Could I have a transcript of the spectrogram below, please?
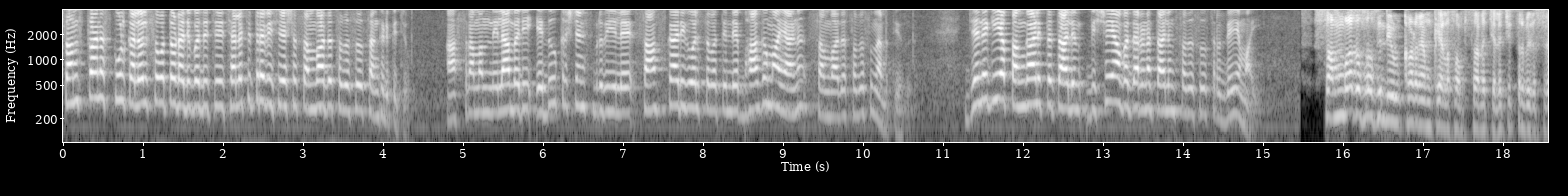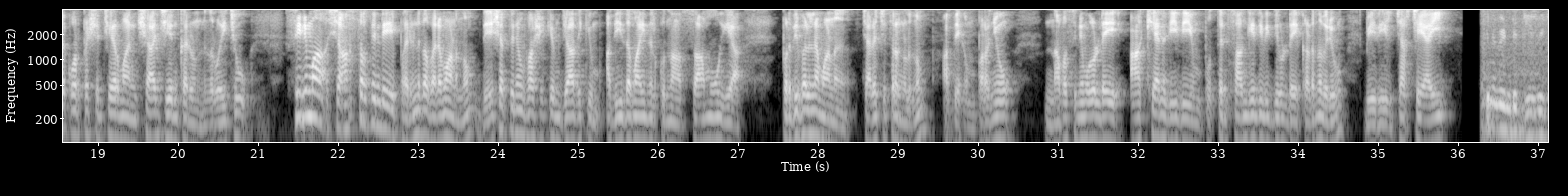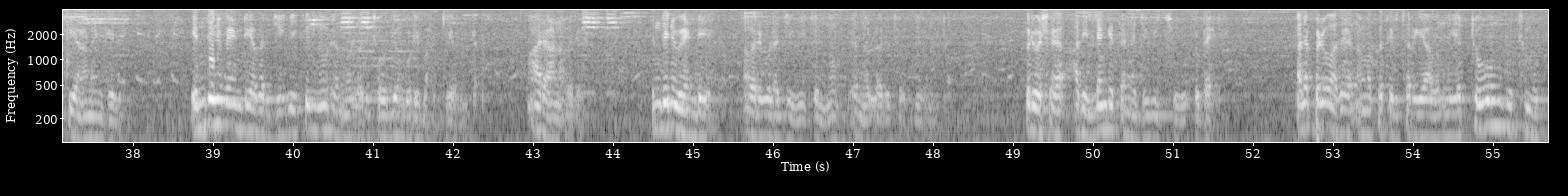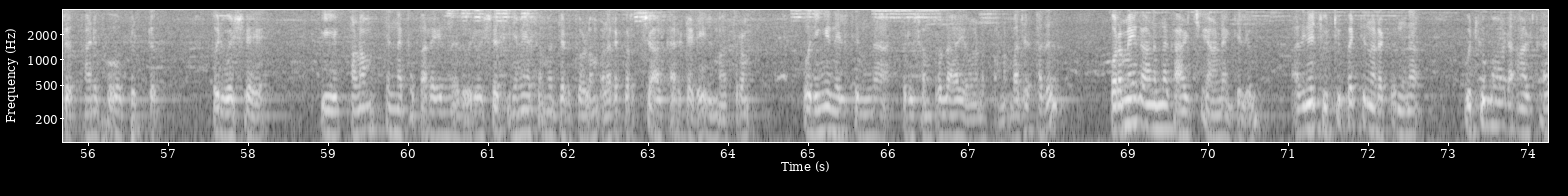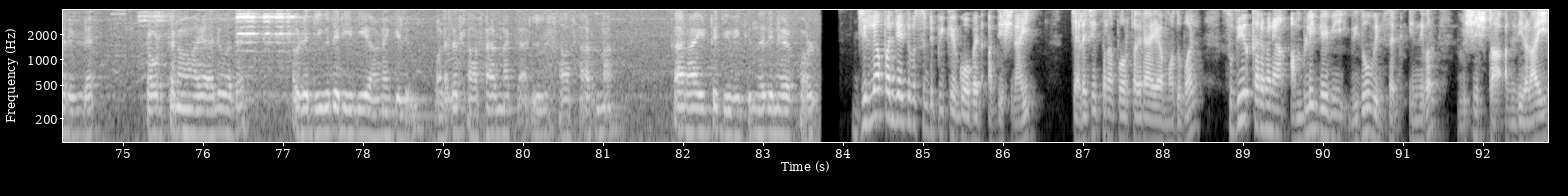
സംസ്ഥാന സ്കൂൾ കലോത്സവത്തോടനുബന്ധിച്ച് ചലച്ചിത്ര വിശേഷ സംവാദ സദസ്സ് സംഘടിപ്പിച്ചു. ആശ്രമം നിലാമ്പരി യദു കൃഷ്ണൻ സ്മൃതിയിലെ സാംസ്കാരികോത്സവത്തിന്റെ ഭാഗമായാണ് സംവാദ സദസ്സ് നടത്തിയത്. ജനകീയ പങ്കാളിത്തത്താലും വിഷയാവതരണത്താലും സദസ്സ് ശ്രദ്ധേയമായി. സംവാദ സദസ്സിന്റെ ഉദ്ഘാടനം കേരള സംസ്ഥാന ചലച്ചിത്ര വികസന കോർപ്പറേഷൻ ചെയർമാൻ ഷാജിയൻ കരുൺ നിർവഹിച്ചു. സിനിമ ശാസ്ത്രത്തിന്റെ പരിണിത ഫലമാണെന്നും ദേശത്തിനും ഭാഷയ്ക്കും ജാതിക്കും അതീതമായി നിൽക്കുന്ന സാമൂഹിക പ്രതിഫലനമാണ് ചലച്ചിത്രങ്ങളെന്നും അദ്ദേഹം പറഞ്ഞു. നവസിനിമകളുടെ ആഖ്യാന രീതിയും പുത്തൻ സാങ്കേതിക വിദ്യകളുടെ കടന്നുവരും വേദിയിൽ ചർച്ചയായി. വേണ്ടി ജീവിക്കുകയാണെങ്കിൽ എന്തിനു വേണ്ടി അവർ ജീവിക്കുന്നു എന്നുള്ളൊരു ചോദ്യം കൂടി ബാക്കിയുണ്ട്. ആരാണ് അവർ എന്തിനു വേണ്ടി അവരിവിടെ ജീവിക്കുന്നു എന്നുള്ളൊരു ചോദ്യമുണ്ട്. ഒരുപക്ഷെ അതില്ലെങ്കിൽ തന്നെ ജീവിച്ചു ഇവിടെ പലപ്പോഴും അത് നമുക്ക് തിരിച്ചറിയാവുന്ന ഏറ്റവും ബുദ്ധിമുട്ട് അനുഭവപ്പെട്ട് ഒരുപക്ഷെ ഈ പണം എന്നൊക്കെ പറയുന്നത് ഒരുപക്ഷെ സിനിമയെ സംബന്ധിച്ചിടത്തോളം വളരെ കുറച്ച് ആൾക്കാരുടെ ഇടയിൽ മാത്രം ഒതുങ്ങി നിൽക്കുന്ന ഒരു സമ്പ്രദായമാണ് പണം. അത് അത് പുറമേ കാണുന്ന കാഴ്ചയാണെങ്കിലും അതിനെ ചുറ്റിപ്പറ്റി നടക്കുന്ന ഒരുപാട് ആൾക്കാരുടെ പ്രവർത്തനമായാലും അത് അവരുടെ ജീവിത രീതിയാണെങ്കിലും വളരെ സാധാരണക്കാരിൽ സാധാരണക്കാരായിട്ട് ജീവിക്കുന്നതിനേക്കാൾ ജില്ലാ panchayat president P K Gopan അധ്യക്ഷനായി. ചലച്ചിത്ര പ്രവർത്തകരായ മധുപാൽ സുധീർ കരമന അമ്പിളി ദേവി വിധു വിൻസെന്റ് എന്നിവർ വിശിഷ്ട അതിഥികളായി.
